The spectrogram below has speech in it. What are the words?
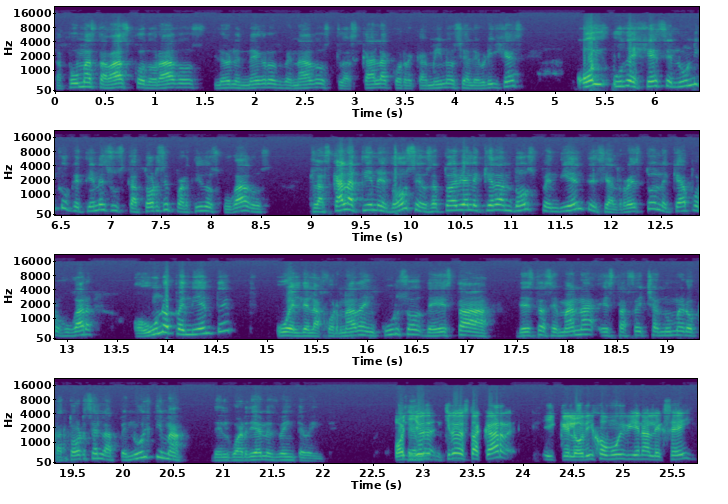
La Pumas, Tabasco, Dorados, Leones Negros, Venados, Tlaxcala, Correcaminos y Alebrijes. Hoy UDG es el único que tiene sus 14 partidos jugados. Tlaxcala tiene 12, o sea, todavía le quedan dos pendientes y al resto le queda por jugar o uno pendiente o el de la jornada en curso de esta, de esta semana, esta fecha número 14, la penúltima del Guardianes 2020. Oye, yo quiero destacar y que lo dijo muy bien Alexei,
